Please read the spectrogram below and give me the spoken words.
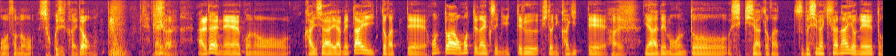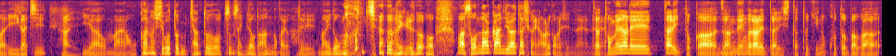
をその食事会では思ってなんかあれだよねこの会社辞めたいとかって本当は思ってないくせに言ってる人に限って、はい、いやでも本当記者とか潰しが効かないよねとか言いがち、はい、いやお前他の仕事ちゃんと潰さに見たことあんのかよって毎度思っちゃうんだけど、はい、まあそんな感じは確かにあるかもしれないよね。止められたりとか残念がられたりした時の言葉が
